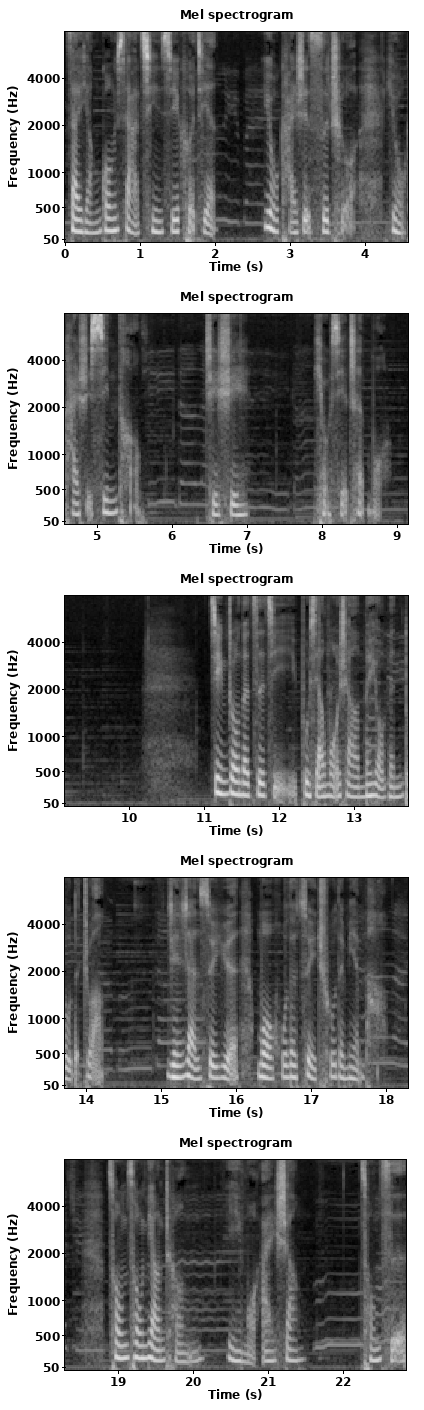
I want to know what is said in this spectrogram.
在阳光下清晰可见。又开始撕扯，又开始心疼，只是有些沉默。镜中的自己不想抹上没有温度的妆，荏苒岁月模糊了最初的面庞，匆匆酿成一抹哀伤，从此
